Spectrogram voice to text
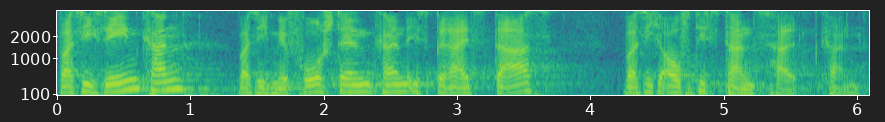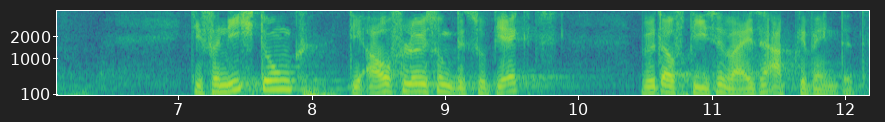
was ich sehen kann, was ich mir vorstellen kann, ist bereits das, was ich auf Distanz halten kann. Die Vernichtung, die Auflösung des Subjekts wird auf diese Weise abgewendet.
